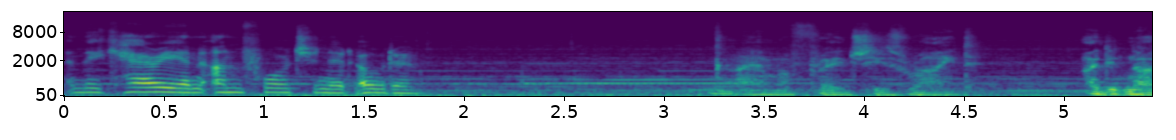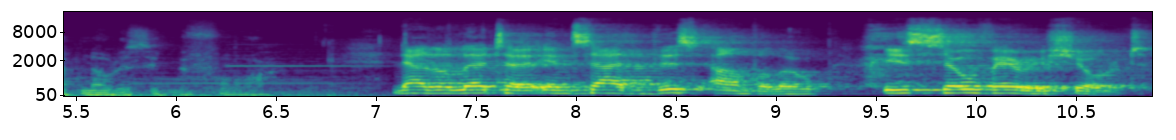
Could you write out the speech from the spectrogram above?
and they carry an unfortunate odor. I am afraid she's right. I did not notice it before. Now, the letter inside this envelope is so very short,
